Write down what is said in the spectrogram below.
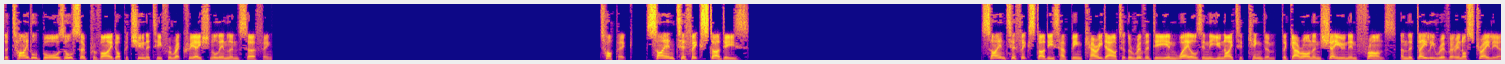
The tidal bores also provide opportunity for recreational inland surfing. Topic: Scientific studies. Scientific studies have been carried out at the River Dee in Wales in the United Kingdom, the Garonne and Cher in France, and the Daly River in Australia.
